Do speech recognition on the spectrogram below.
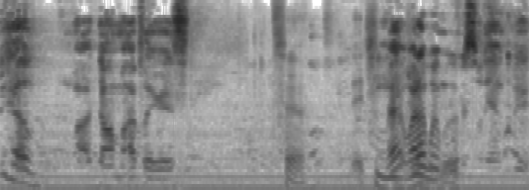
The hell my dumb my player is? that cheese. Why, why that boy moving so damn quick?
